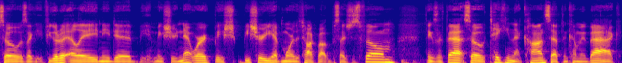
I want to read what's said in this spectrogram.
so it was like, if you go to LA, you need to be, make sure you network, be, be sure you have more to talk about besides just film, things like that. So taking that concept and coming back,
